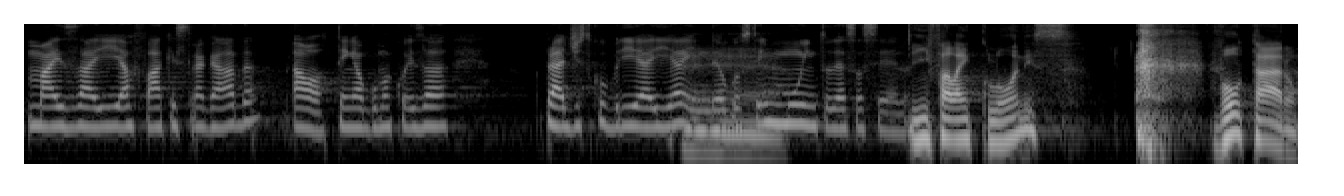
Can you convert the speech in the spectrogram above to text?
mas aí a faca estragada, ah, ó, tem alguma coisa para descobrir aí ainda. Eu gostei muito dessa cena. E em falar em clones, voltaram.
